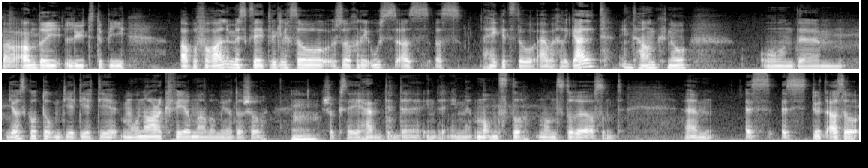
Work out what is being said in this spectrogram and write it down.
paar andere Leute dabei. Aber vor allem, es sieht wirklich so, so ein bisschen aus, als, als hätten sie da auch ein bisschen Geld in die Hand genommen. Und ähm, ja, es geht da um die, die, die Monarch-Firma, die wir ja da schon, Mhm. schon gesehen haben in der, in der, im Monster, Monsterverse. Und ähm, es, es tut also,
